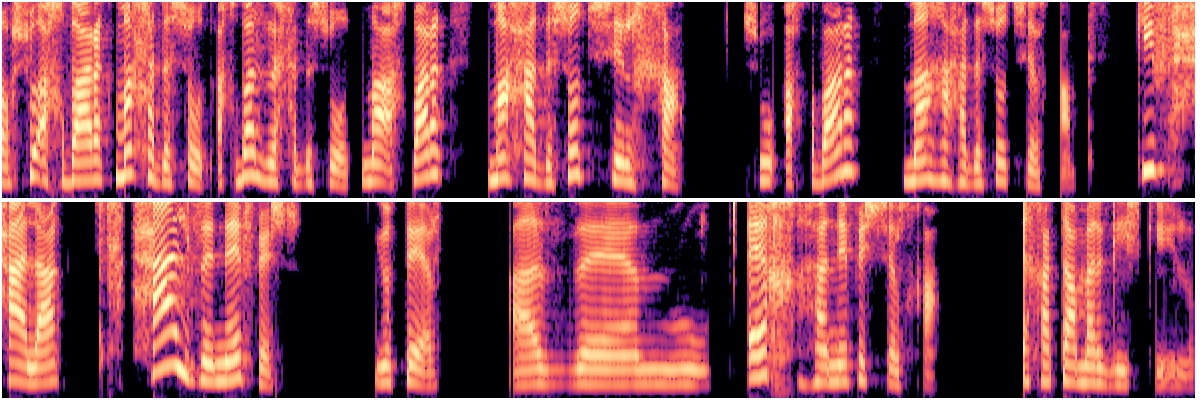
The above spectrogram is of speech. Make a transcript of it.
או שו אכברק, מה חדשות, אכבר זה חדשות, מה אכברק, מה חדשות שלך, שו אכברק, מה החדשות שלך, כיף חלק, חל זה נפש יותר, אז אמ, איך הנפש שלך, איך אתה מרגיש כאילו.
